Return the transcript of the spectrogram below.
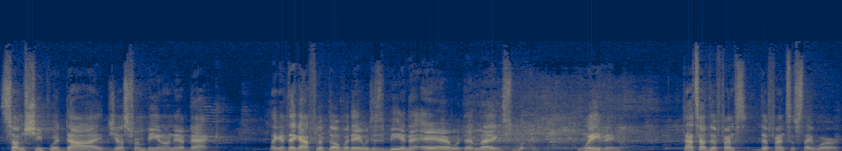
some sheep would die just from being on their back. Like, if they got flipped over, they would just be in the air with their legs w- waving. That's how defense, defenseless they were.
